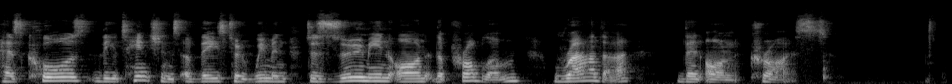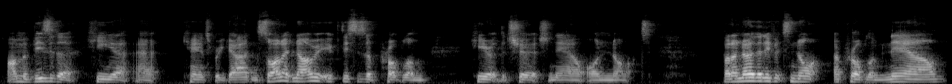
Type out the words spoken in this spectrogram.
has caused the attentions of these two women to zoom in on the problem rather than on Christ. I'm a visitor here at Canterbury Gardens, so I don't know if this is a problem here at the church now or not. But I know that if it's not a problem now,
